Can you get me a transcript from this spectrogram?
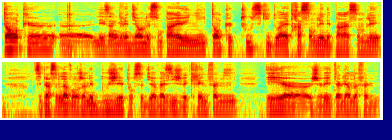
Tant que euh, les ingrédients ne sont pas réunis, tant que tout ce qui doit être rassemblé n'est pas rassemblé, ces personnes-là vont jamais bouger pour se dire vas-y, je vais créer une famille et euh, je vais établir ma famille.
